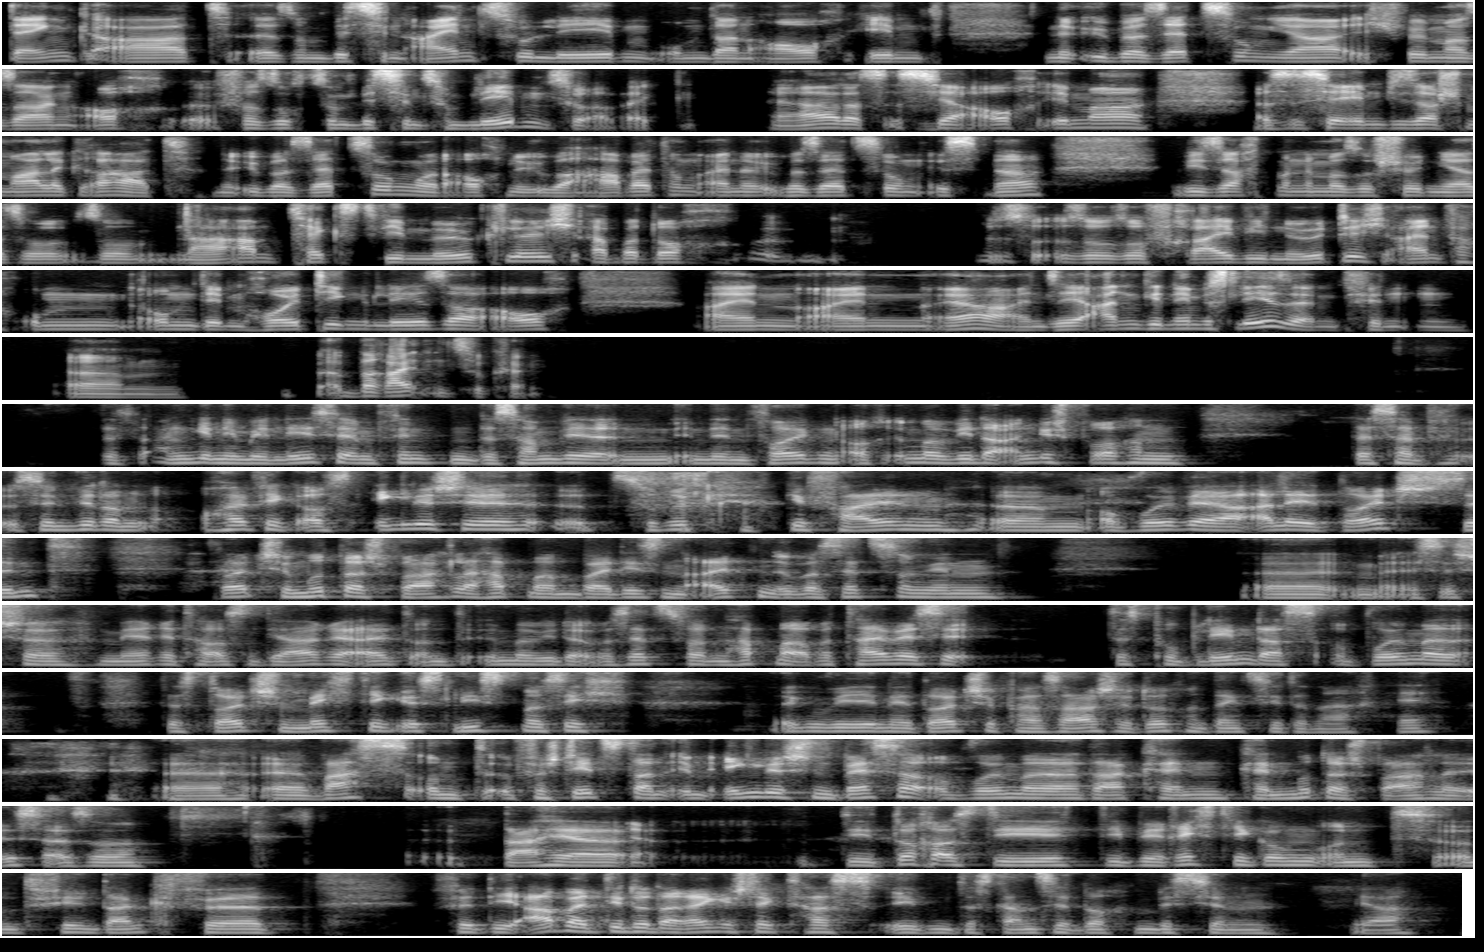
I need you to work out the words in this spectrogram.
Denkart äh, so ein bisschen einzuleben, um dann auch eben eine Übersetzung, ja, ich will mal sagen, auch äh, versucht so ein bisschen zum Leben zu erwecken. Ja, das ist ja auch immer, das ist ja eben dieser schmale Grat. Eine Übersetzung oder auch eine Überarbeitung einer Übersetzung ist, ne, wie sagt man immer so schön, ja, so, so nah am Text wie möglich, aber doch ähm, so, so, frei wie nötig, einfach um, um dem heutigen Leser auch ein, ein, ja, ein sehr angenehmes Leseempfinden ähm, bereiten zu können. Das angenehme Leseempfinden, das haben wir in, in den Folgen auch immer wieder angesprochen. Deshalb sind wir dann häufig aufs Englische äh, zurückgefallen, ähm, obwohl wir ja alle Deutsch sind. Deutsche Muttersprachler hat man bei diesen alten Übersetzungen, äh, es ist schon mehrere tausend Jahre alt und immer wieder übersetzt worden, hat man aber teilweise das Problem, dass, obwohl man des Deutschen mächtig ist, liest man sich irgendwie eine deutsche Passage durch und denkt sich danach, hä, äh, äh, was? Und versteht es dann im Englischen besser, obwohl man da kein, kein Muttersprachler ist. Also äh, daher ja. die, durchaus die, die Berechtigung und, und vielen Dank für, für die Arbeit, die du da reingesteckt hast, eben das Ganze doch ein bisschen, ja,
